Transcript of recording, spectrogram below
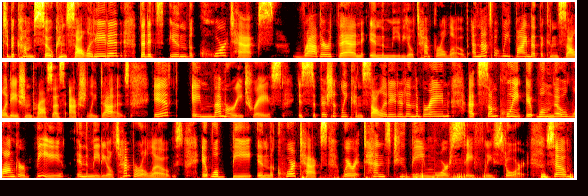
to become so consolidated that it's in the cortex rather than in the medial temporal lobe. And that's what we find that the consolidation process actually does. If a memory trace is sufficiently consolidated in the brain, at some point it will no longer be in the medial temporal lobes. It will be in the cortex where it tends to be more safely stored. So,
